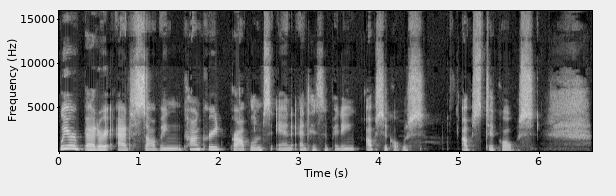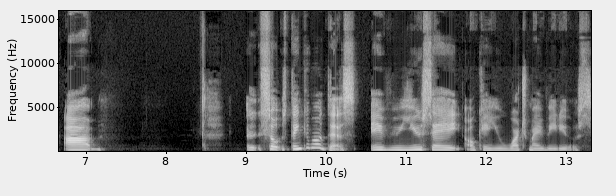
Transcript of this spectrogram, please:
we are better at solving concrete problems and anticipating obstacles. Obstacles. Um, so think about this. If you say, okay, you watch my videos,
